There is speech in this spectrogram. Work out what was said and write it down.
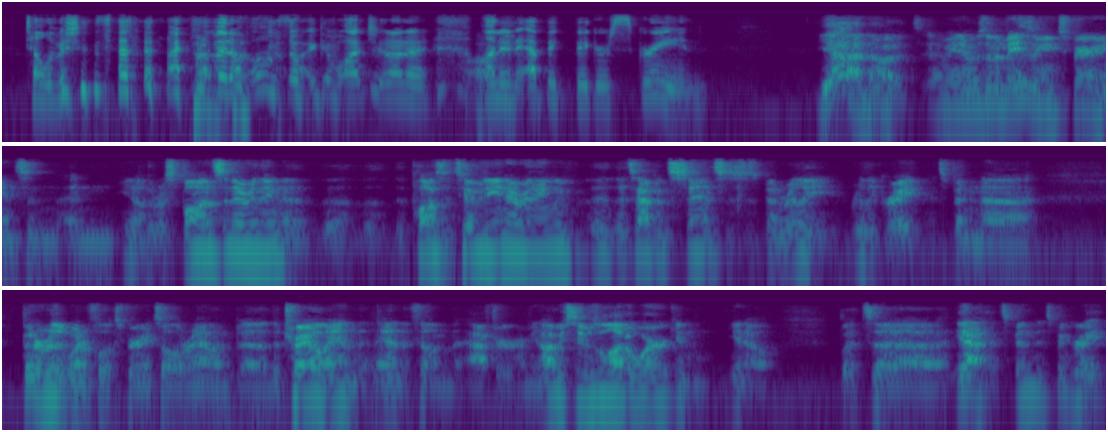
television set than I have at home, so I can watch it on a on an epic bigger screen. Yeah, no, I mean it was an amazing experience, and and you know the response and everything, the the, the, the positivity and everything that's happened since has been really really great. It's been. Uh, been a really wonderful experience all around uh, the trail and the, and the film after. I mean, obviously it was a lot of work, and you know, but uh, yeah, it's been it's been great.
